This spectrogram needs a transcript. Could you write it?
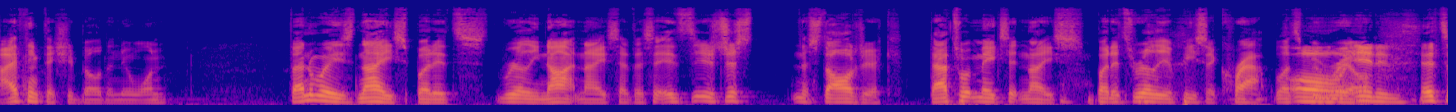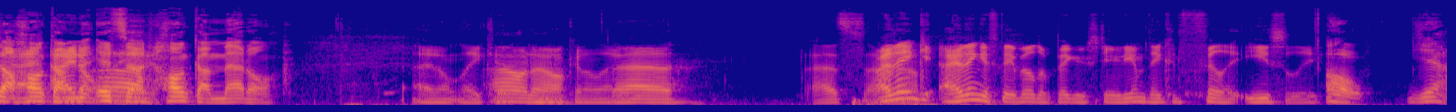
I think they should build a new one. Fenway's nice, but it's really not nice at this. It's it's just nostalgic. That's what makes it nice, but it's really a piece of crap. Let's oh, be real. it is. It's a I- hunk I of don't me- it's a like it. hunk of metal. I don't like it. I don't I'm know. not gonna lie. Uh, that's. I, I think know. I think if they build a bigger stadium, they could fill it easily. Oh yeah,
